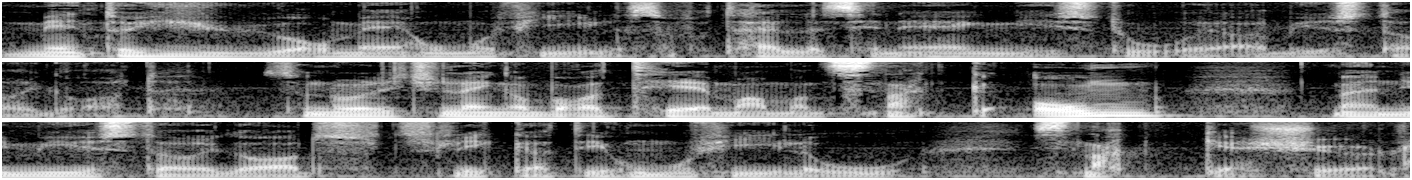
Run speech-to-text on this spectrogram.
med intervjuer med homofile som forteller sine egne historier i mye større grad. Så nå er det ikke lenger bare tema man snakker om, men i mye større grad slik at de homofile òg snakker sjøl.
